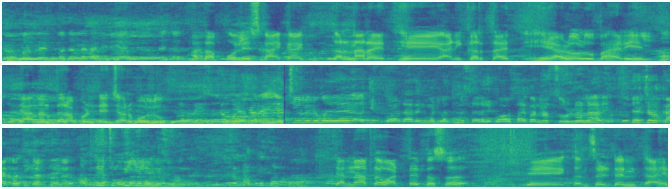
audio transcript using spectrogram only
नंबर प्लेट बदलण्यात आलेली आहे. त्याच्यात आता पोलीस काय काय करणार आहेत हे आणि करतायत हे हळूहळू बाहेर येईल. त्यानंतर आपण त्याच्यावर बोलू. यात्रा गडचिरोलीमध्ये अजित पवार दादांनी म्हटलं मी शरद पवार साहेबांना सोडलेलं आहे. त्याच्यावर काय प्रतिकार देणार? ती चुकी केली मी सोडून. त्यांना आता वाटतंय तसं. ते कन्सल्टंट आहेत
